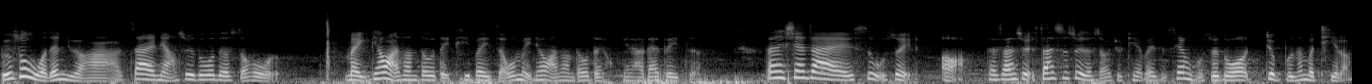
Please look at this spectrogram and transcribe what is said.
比如说我的女儿在两岁多的时候，每天晚上都得踢被子，我每天晚上都得给她盖被子。但是现在四五岁哦，在三岁、三四岁的时候就贴被子，现在五岁多就不那么踢了。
